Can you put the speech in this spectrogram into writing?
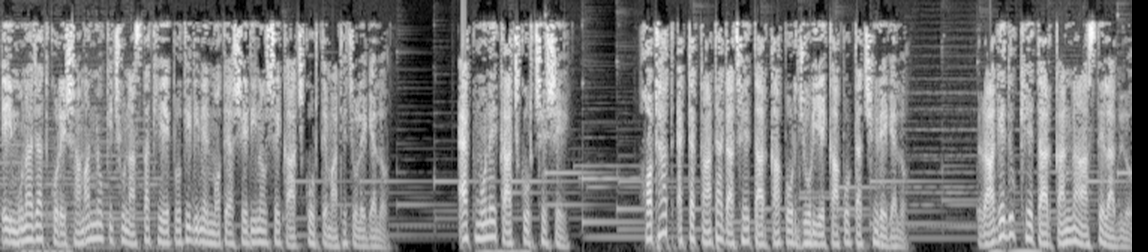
এই মুনাজাত করে সামান্য কিছু নাস্তা খেয়ে প্রতিদিনের মতে সেদিনও সে কাজ করতে মাঠে চলে গেল। এক মনে কাজ করছে সে। হঠাৎ একটা কাঁটা গাছে তার কাপড় জড়িয়ে কাপড়টা ছিঁড়ে গেল। রাগে দুঃখে তার কান্না আসতে লাগল।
